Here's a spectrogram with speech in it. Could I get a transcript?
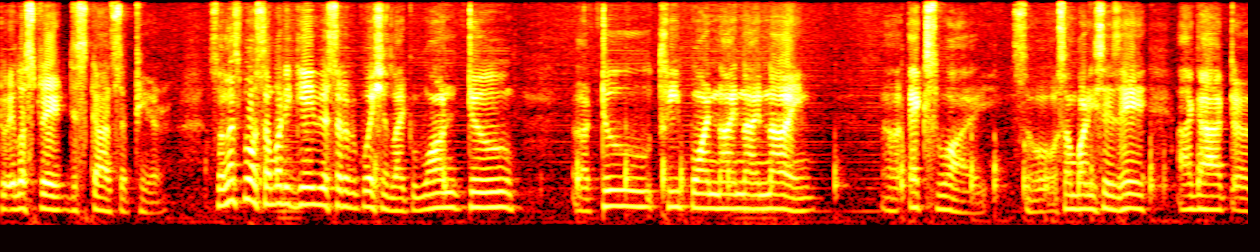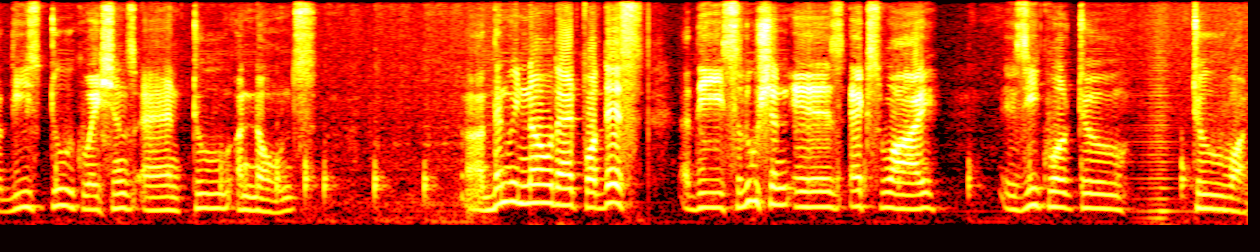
to illustrate this concept here. So let's suppose somebody gave you a set of equations like 1, 2, uh, 2, 3.999 uh, xy. So somebody says, hey, I got uh, these two equations and two unknowns. Uh, then we know that for this, uh, the solution is xy is equal to 2, 1.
